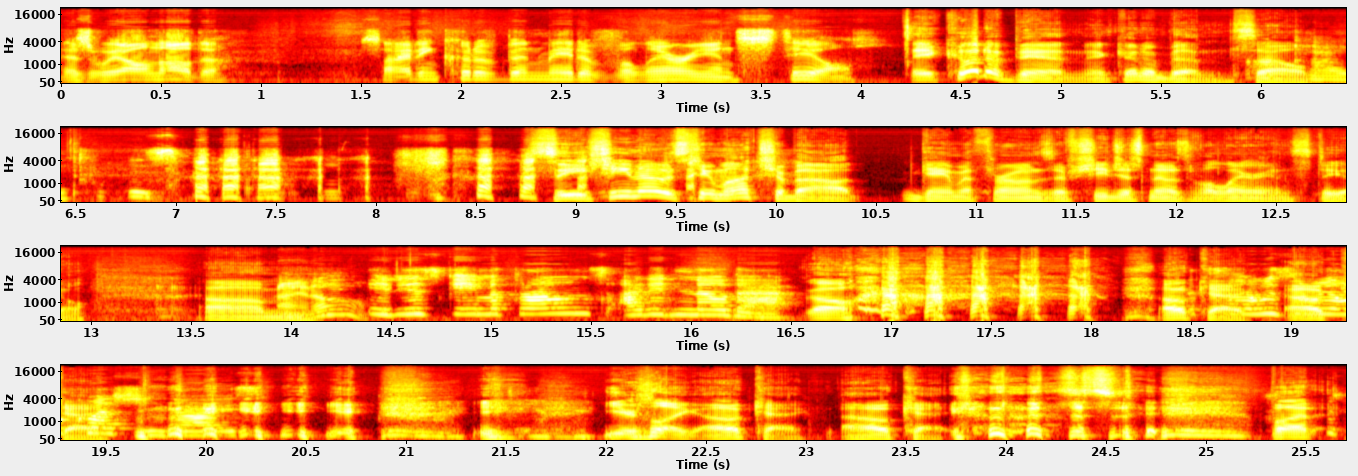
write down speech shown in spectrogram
as we all know, the siding could have been made of Valyrian steel. It could have been. It could have been. So Okay. see, she knows too much about Game of Thrones if she just knows Valyrian steel. Um, I know. it is Game of Thrones. I didn't know that. Oh, okay. That was the okay. real question, guys. You- are like, okay, okay, but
